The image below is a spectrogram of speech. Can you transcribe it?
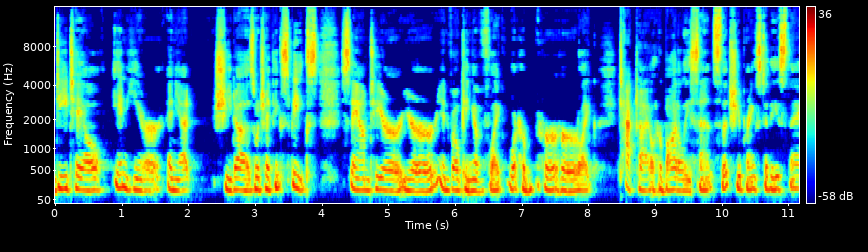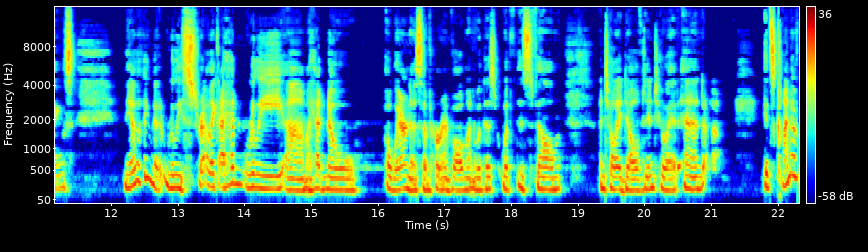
detail in here. And yet she does, which I think speaks, Samm, to your, your invoking of like what her, her, her like tactile, her bodily sense that she brings to these things. The other thing that really struck, like I hadn't really, um, I had no awareness of her involvement with this, with this film until I delved into it. And it's kind of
